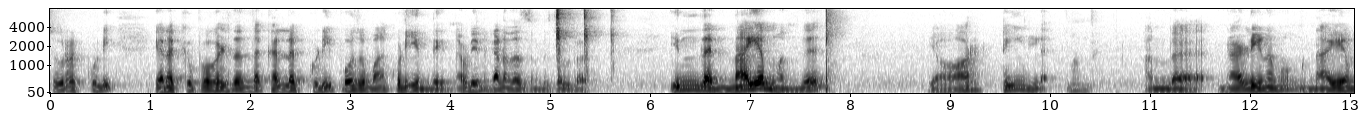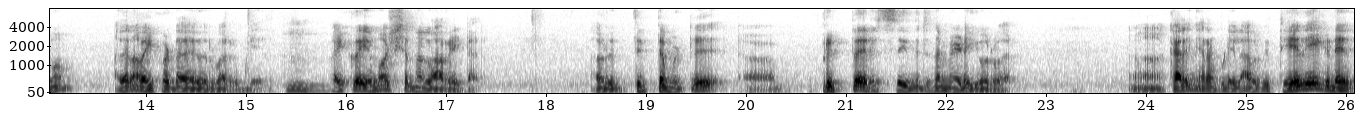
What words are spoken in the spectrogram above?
சூரக்குடி எனக்கு புகழ் தந்த கள்ளக்குடி போதுமா குடியேண்டேன் அப்படின்னு கண்ணதாசன் சொல்கிறார் இந்த நயம் வந்து யார்கிட்டையும் இல்லை. அந்த நளினமும் நயமும் அதெல்லாம் வைகோட்டை எதிர்பார்க்க முடியாது. வைகோ எமோஷனல் ஆரைட்டார் அவர் திட்டமிட்டு ப்ரிப்பேர் செய்துட்டு தான் மேடைக்கு வருவார். கலைஞர் அப்படி இல்லை. அவருக்கு தேவையே கிடையாது.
